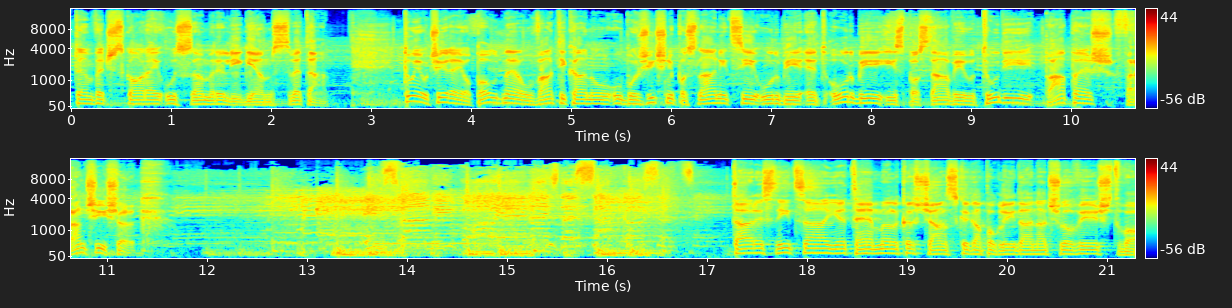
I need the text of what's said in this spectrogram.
temveč skoraj vsem religijam sveta. To je včeraj opoldne v Vatikanu v božični poslanici Urbi et Orbi izpostavil tudi papež Frančišek. Ta resnica je temelj krščanskega pogleda na človeštvo.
